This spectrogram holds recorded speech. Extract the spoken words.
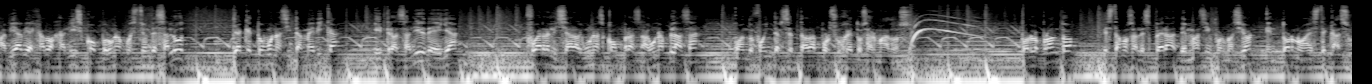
había viajado a Jalisco por una cuestión de salud, ya que tuvo una cita médica y tras salir de ella fue a realizar algunas compras a una plaza cuando fue interceptada por sujetos armados. Pronto, estamos a la espera de más información en torno a este caso.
